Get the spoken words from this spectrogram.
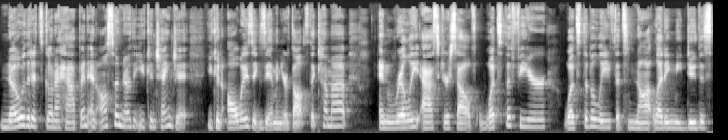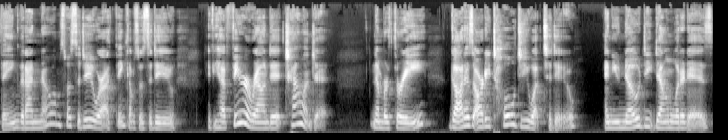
Know that it's going to happen and also know that you can change it. You can always examine your thoughts that come up and really ask yourself, what's the fear? What's the belief that's not letting me do this thing that I know I'm supposed to do or I think I'm supposed to do? If you have fear around it, challenge it. Number three, God has already told you what to do and you know deep down what it is.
